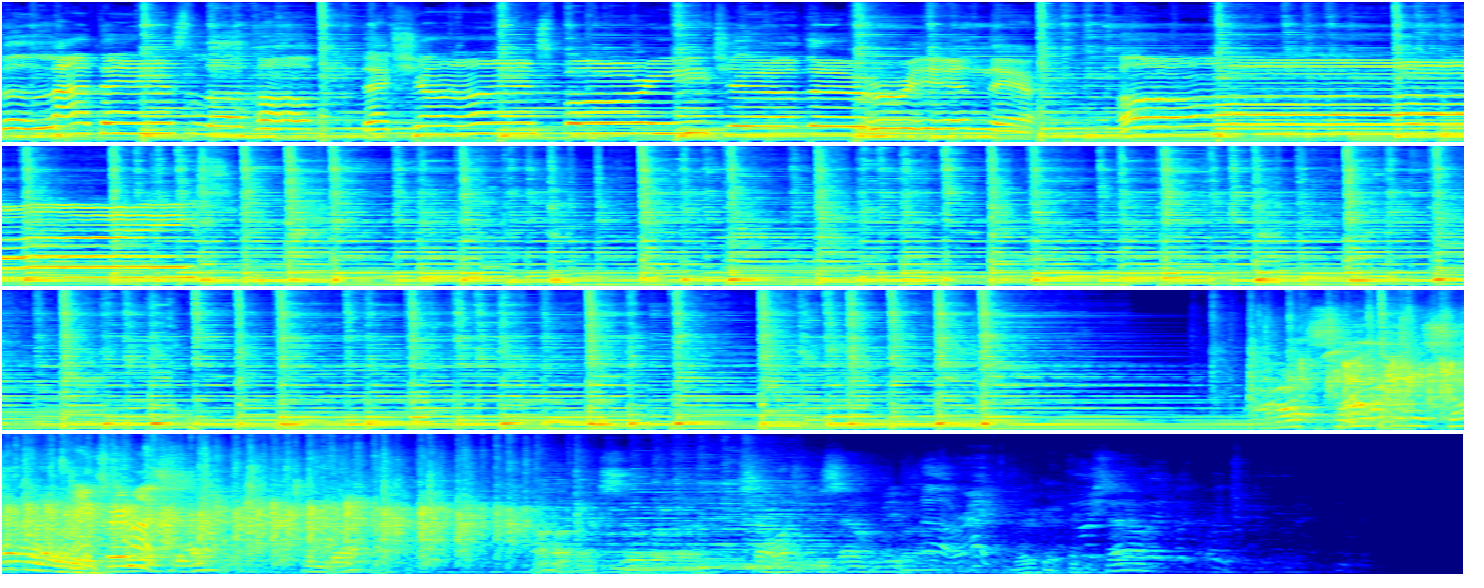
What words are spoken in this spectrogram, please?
the light that is love that shines for each other Sal.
